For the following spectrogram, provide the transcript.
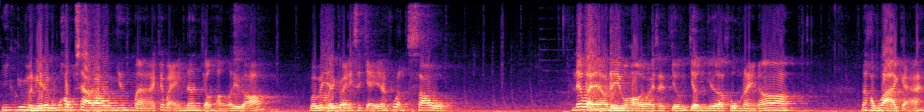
Nhưng mình nghĩ là cũng không sao đâu nhưng mà các bạn nên cẩn thận ở điều đó. Và bây giờ các bạn sẽ chạy ra khúc đằng sau. Nếu bạn nào đi một hồi các bạn sẽ tưởng chừng như là khu này nó nó không có ai cả.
